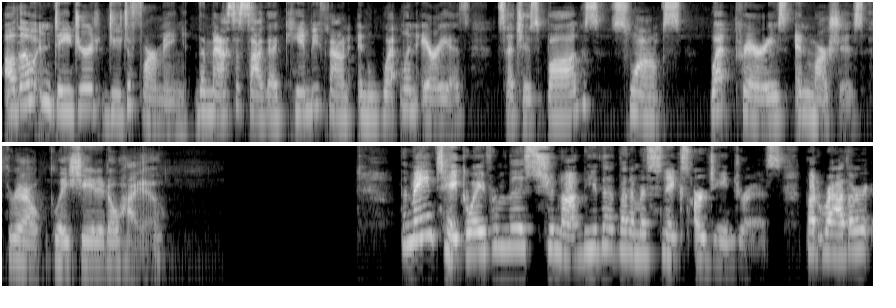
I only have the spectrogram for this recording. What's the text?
Although endangered due to farming, the Massasauga can be found in wetland areas such as bogs, swamps, wet prairies, and marshes throughout glaciated Ohio. The main takeaway from this should not be that venomous snakes are dangerous, but rather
